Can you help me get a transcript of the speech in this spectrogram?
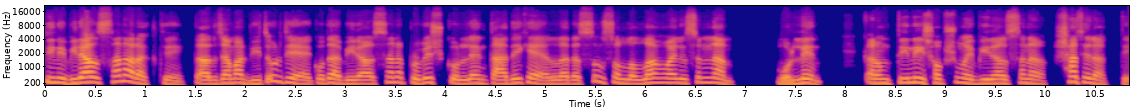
তিনি বিড়াল সানা রাখতে, তার জামার ভিতর দিয়ে একদা বিড়াল সানা প্রবেশ করলেন, তা দেখে আল্লাহ রসুল সাল্লাহ আলসালাম বললেন, কারণ তিনি সবসময় বিড়াল সানা সাথে রাখতে,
